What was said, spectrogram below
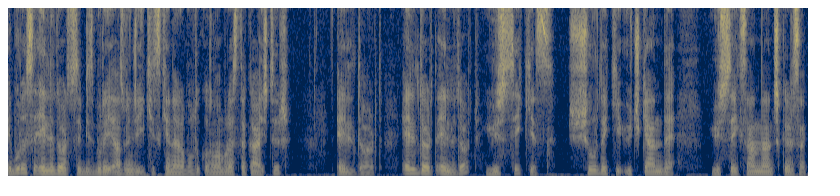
E burası 54 ise biz burayı az önce ikiz kenar bulduk. O zaman burası da kaçtır? 54. 54, 54, 108. Şuradaki üçgende 180'den çıkarırsak,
